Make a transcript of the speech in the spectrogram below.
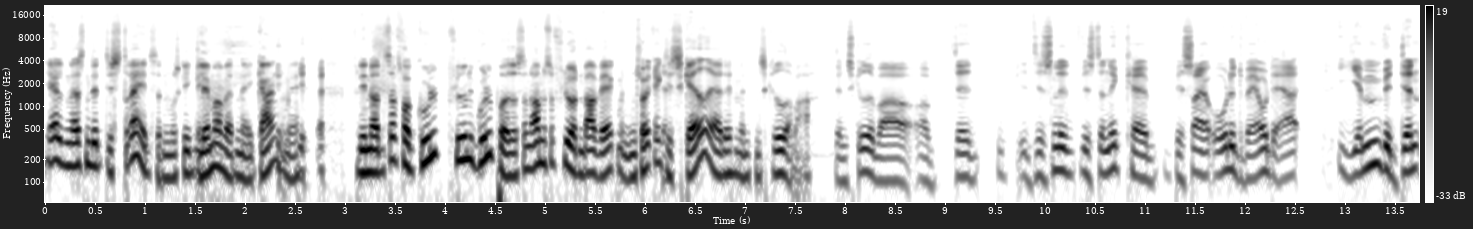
Ja, den er sådan lidt distræt, så den måske glemmer, hvad den er i gang med. ja. Fordi når den så får guld, flydende guld på sig, så, om, så flyver den bare væk, men den tror ikke rigtig ja. skade af det, men den skrider bare. Den skrider bare, og det, det er sådan lidt, hvis den ikke kan besejre otte dværge, det er hjemme ved den,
